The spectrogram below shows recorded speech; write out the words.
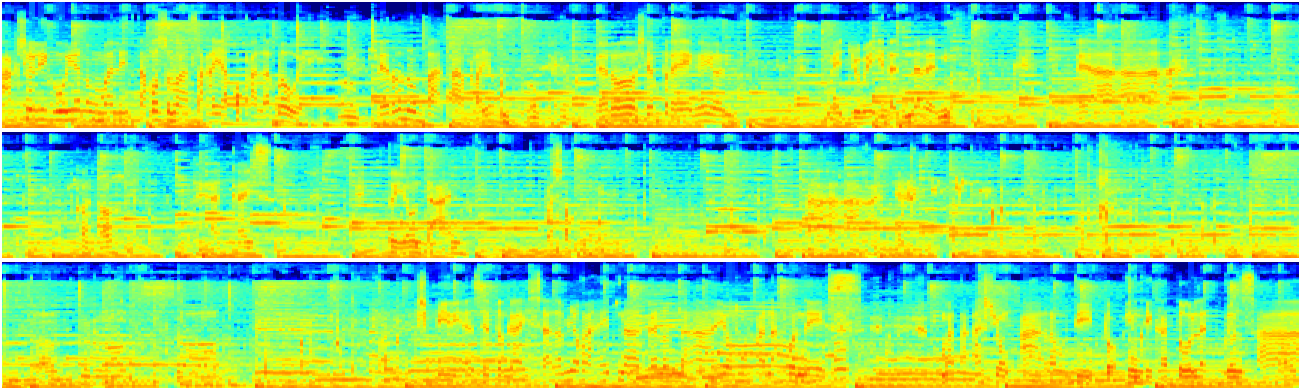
Actually, kuya, nung maliit ako, sumasakay ako kalabaw eh. Pero nung bata pa yun. Pero siyempre, ngayon, medyo may edad na rin. Kaya, ko to. Ayan, guys. Ito yung daan. Pasok. Ah, experience ito guys. Alam nyo kahit na ganun na yung panahon is mataas yung araw dito. Hindi katulad dun sa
